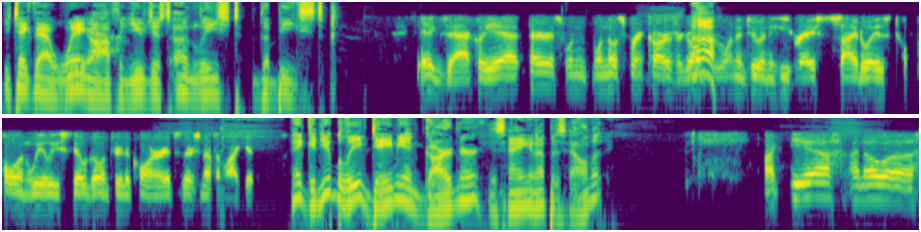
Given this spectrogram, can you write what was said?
You take that wing off, and you just unleashed the beast. Exactly. Yeah, Perris when when those sprint cars are going Oh. through one and two in the heat race, sideways, t- pulling wheelies, still going through the corner. It's there's nothing like it. Hey, can you believe Damion Gardner is hanging up his helmet? I, yeah, I know. Uh,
